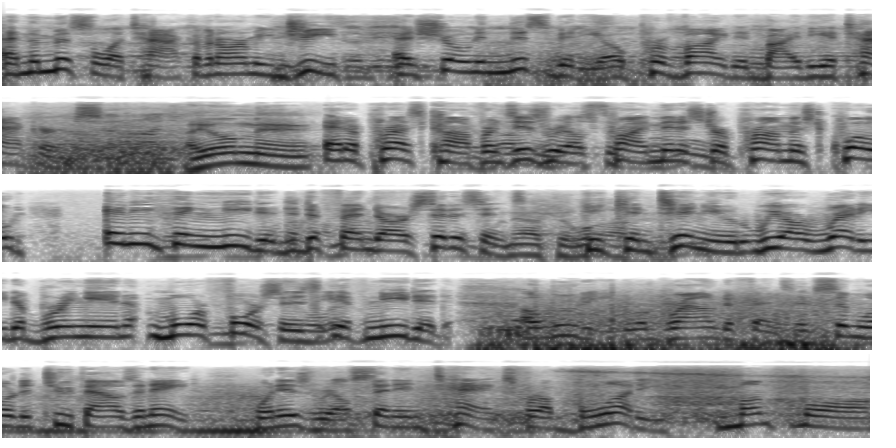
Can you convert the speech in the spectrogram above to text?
and the missile attack of an army jeep, as shown in this video provided by the attackers. Eh, at a press conference, Israel's prime minister promised, quote, anything needed to defend our citizens. He continued, we are ready to bring in more forces if needed, alluding to a ground offensive similar to 2008 when Israel sent in tanks for a bloody month-long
